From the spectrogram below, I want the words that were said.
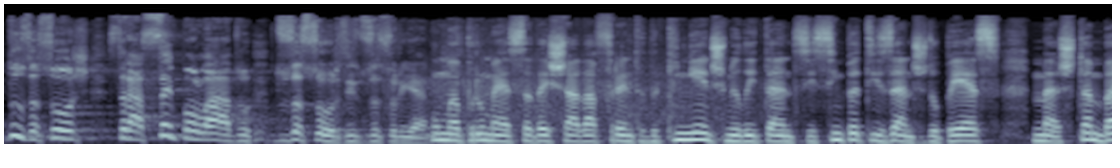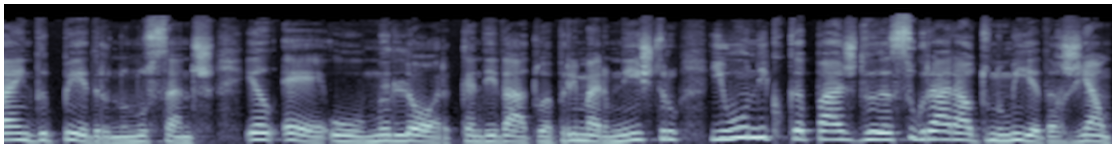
dos Açores será sempre ao lado dos Açores e dos açorianos. Uma promessa deixada à frente de 500 militantes e simpatizantes do PS, mas também de Pedro Nuno Santos. Ele é o melhor candidato a primeiro-ministro e o único capaz de assegurar a autonomia da região,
